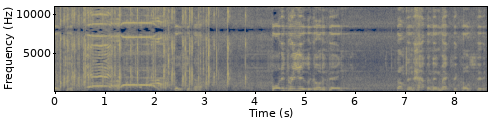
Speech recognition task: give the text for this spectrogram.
waking. Up. 43 years ago today, something happened in Mexico City.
